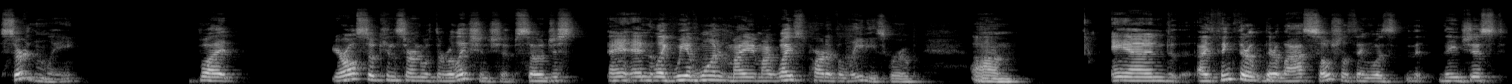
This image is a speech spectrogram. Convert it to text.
certainly, but you're also concerned with the relationships. So just and, and like we have one. My my wife's part of a ladies group. Um, and I think their their last social thing was they just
